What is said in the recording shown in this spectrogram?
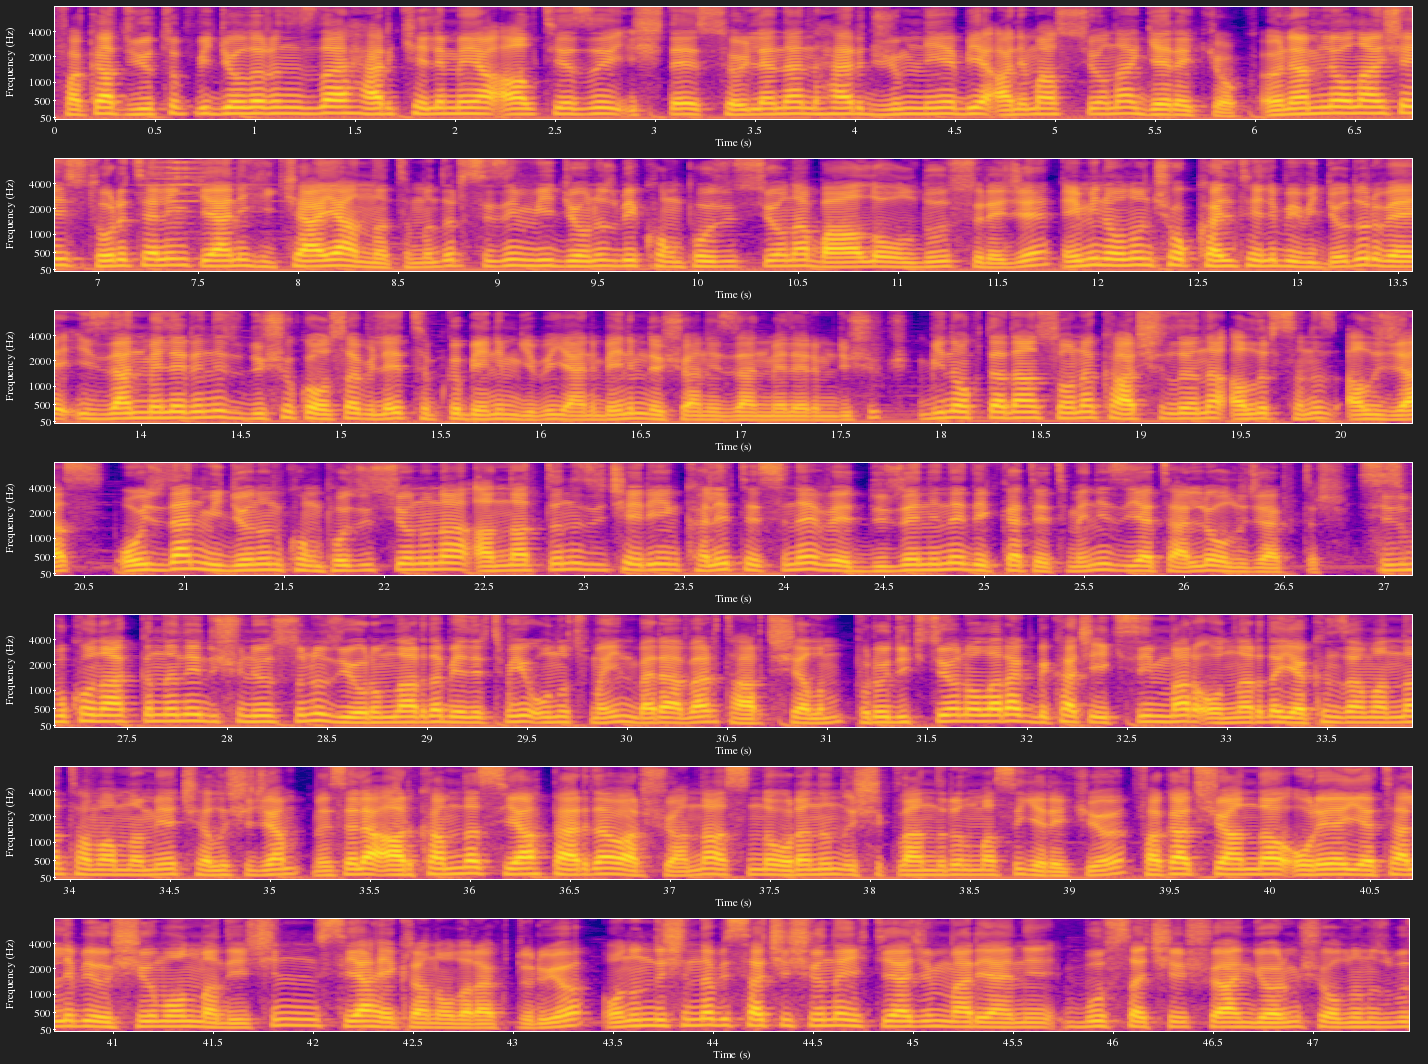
Fakat YouTube videolarınızda her kelimeye altyazı işte söylenen her cümleye bir animasyona gerek yok. Önemli olan şey storytelling yani hikaye anlatımıdır. Sizin videonuz bir kompozisyona bağlı olduğu sürece emin olun çok kaliteli bir videodur ve izlenmeleriniz düşük olsa bile tıpkı benim gibi yani benim de şu an izlenmelerim düşük bir noktadan sonra karşılığını alırsanız alacağız. O yüzden videonun kompozisyonuna, anlattığınız içeriğin kalitesine ve düzenine dikkat etmeniz yeterli olacaktır. Siz bu konu hakkında ne düşünüyorsunuz? Yorumlarda belirtmeyi unutmayın. Beraber tartışalım. Prodüksiyon olarak birkaç eksiğim var. Onları da yakın zamanda tamamlamaya çalışacağım. Mesela arkamda siyah perde var şu anda. Aslında oranın ışıklandırılması gerekiyor. Fakat şu anda oraya yeterli bir ışığım olmadığı için siyah ekran olarak duruyor. Onun dışında bir saç ışığına ihtiyacım var. Yani bu saçı şu an görmüş olduğunuz bu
